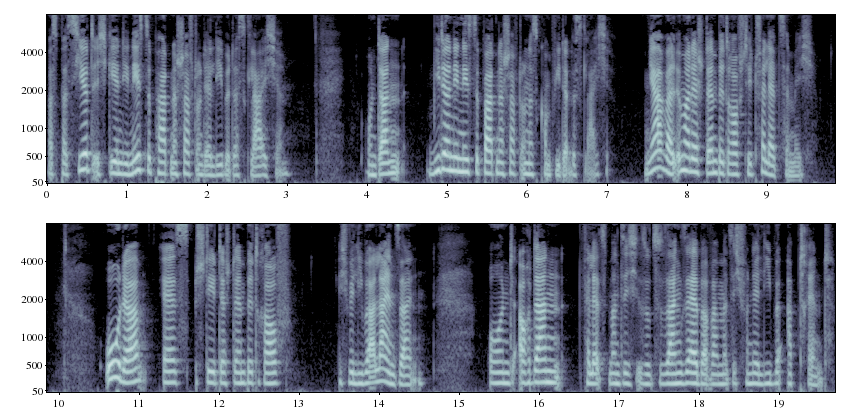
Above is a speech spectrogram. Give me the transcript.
Was passiert? Ich gehe in die nächste Partnerschaft und erlebe das Gleiche. Und dann wieder in die nächste Partnerschaft und es kommt wieder das Gleiche. Ja, weil immer der Stempel drauf steht, verletze mich. Oder es steht der Stempel drauf, ich will lieber allein sein. Und auch dann verletzt man sich sozusagen selber, weil man sich von der Liebe abtrennt.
